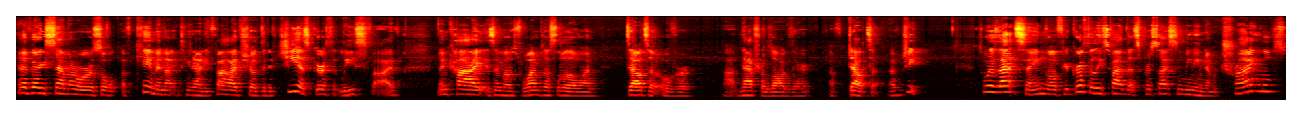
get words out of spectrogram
and a very seminal result of Kim in 1995 showed that if G has girth at least 5, then chi is at most 1 plus little 1 delta over uh, natural log there of delta of G. So what is that saying? Well, if your girth at least 5, that's precisely meaning no triangles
